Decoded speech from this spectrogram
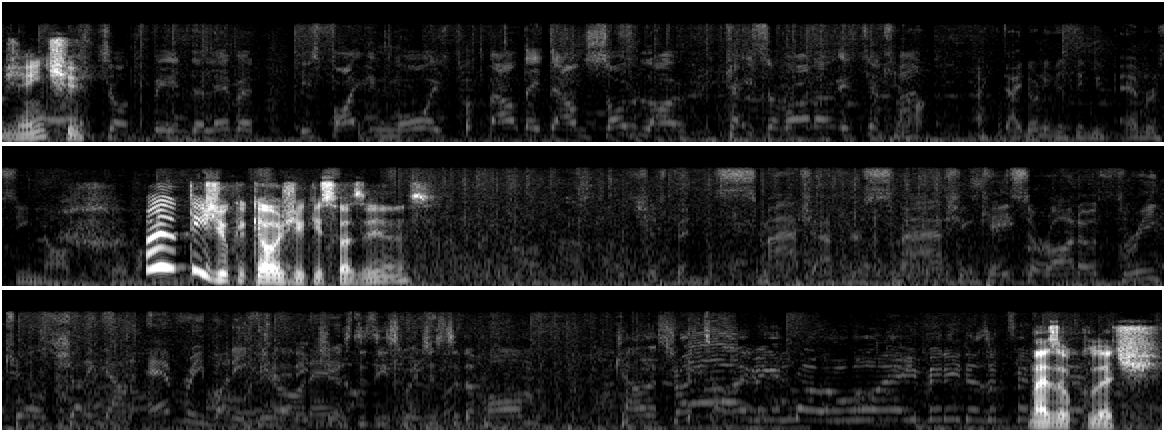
Gente. Eu não entendi o que, que a OG quis fazer antes. Mais o clutch.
